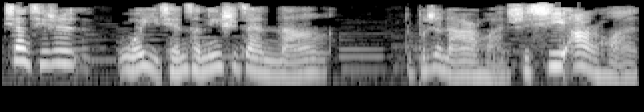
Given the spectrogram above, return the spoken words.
像其实我以前曾经是在南。不是南二环，是西二环，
